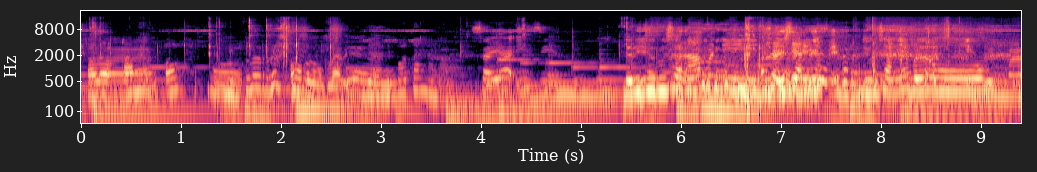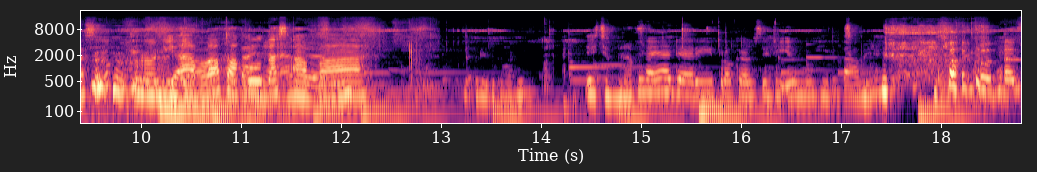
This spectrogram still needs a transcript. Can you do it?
Kalau kamu oh oh, oh belum kelar. Ya. jangan dipotong nggak saya izin. Dari jurusan apa nih? Jurusannya jurusannya belum. Izin masuk. prodi apa? fakultas apa? Eh jam berapa saya dari program studi ilmu hitam. Fakultas.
